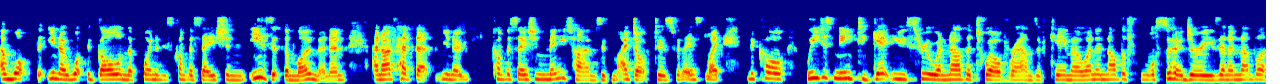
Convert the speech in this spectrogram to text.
and what the, you know what the goal and the point of this conversation is at the moment. And and I've had that you know conversation many times with my doctors where they're like, Nicole, we just need to get you through another 12 rounds of chemo and another four surgeries and another.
